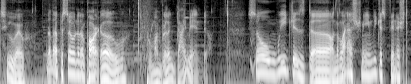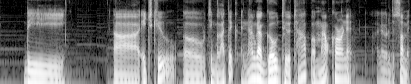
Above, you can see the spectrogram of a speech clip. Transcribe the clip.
to uh, another episode, another part of Pokemon Brilliant Diamond. So we just uh, on the last stream we just finished the uh, HQ of Team Galactic, and now we gotta go to the top of Mount Coronet. I gotta go to the summit.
